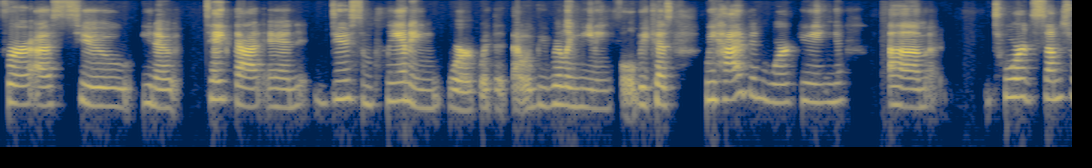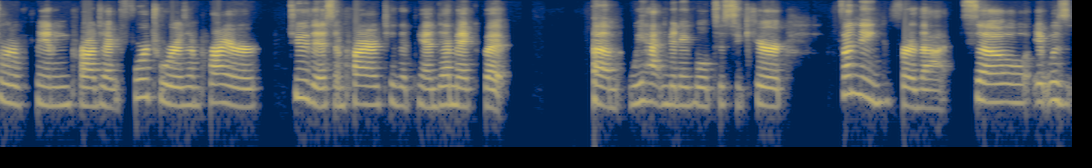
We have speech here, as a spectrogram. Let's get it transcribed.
for us to, you know, take that and do some planning work with it that would be really meaningful. Because we had been working um, towards some sort of planning project for tourism prior to this and prior to the pandemic, but um, we hadn't been able to secure funding for that. So it was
